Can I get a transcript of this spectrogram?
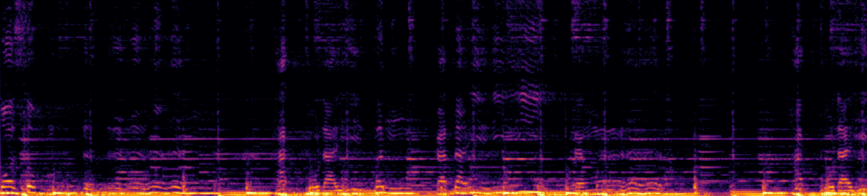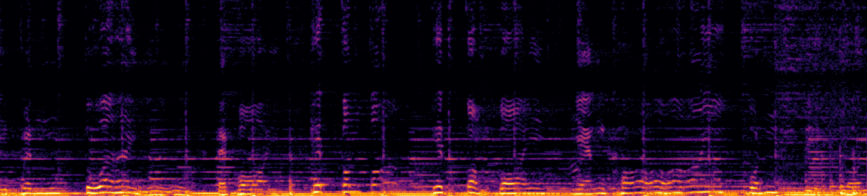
บ่สมเธอหักผู้ใดเพิ่นก็ได้แต่เมื่อหักผู้ใดเพิ่นตัวให้แต่คอย เฮ็ดก้อมก้อยแงนคอยฝนติดหล่น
